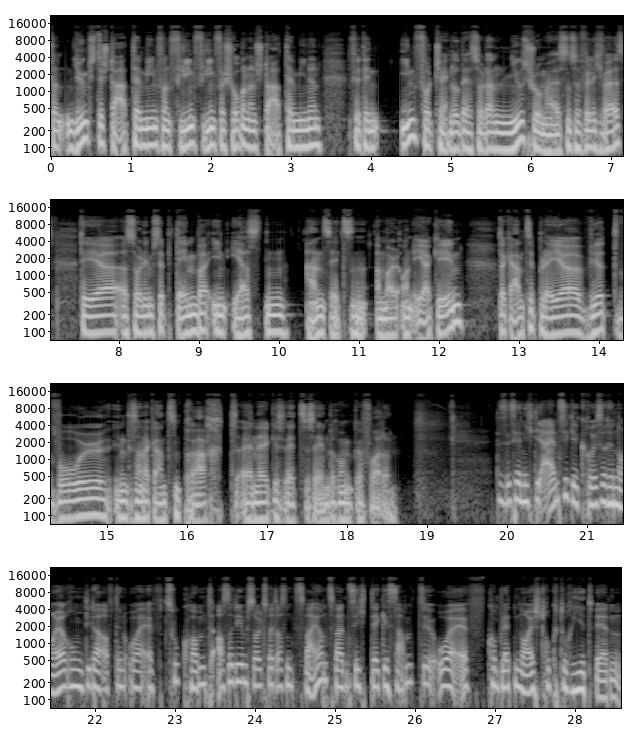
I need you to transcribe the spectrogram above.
Der jüngste Starttermin von vielen, vielen verschobenen Startterminen für den Info-Channel, der soll dann Newsroom heißen, soviel ich weiß, der soll im September in ersten Ansätzen einmal on air gehen. Der ganze Player wird wohl in seiner ganzen Pracht eine Gesetzesänderung erfordern. Das ist ja nicht die einzige größere Neuerung, die da auf den ORF zukommt. Außerdem soll 2022 der gesamte ORF komplett neu strukturiert werden.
